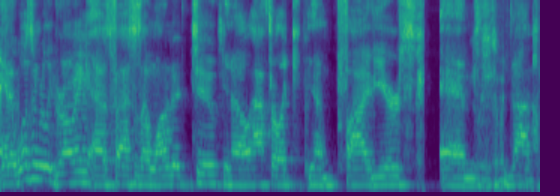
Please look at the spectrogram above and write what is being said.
and it wasn't really growing as fast as I wanted it to, you know, after like, you know, five years and so not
